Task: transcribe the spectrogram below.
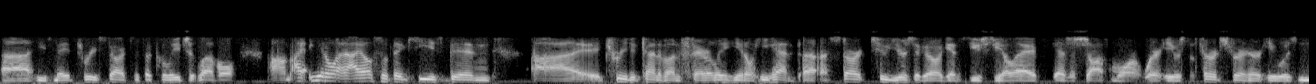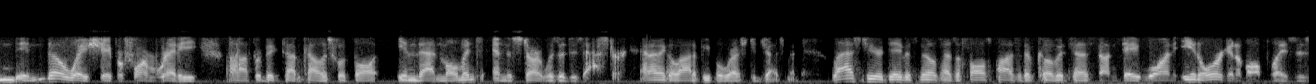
Uh, he's made three starts at the collegiate level. Um, I, you know, I also think he's been uh, treated kind of unfairly. You know, he had a start two years ago against UCLA as a sophomore where he was the third stringer. He was in no way, shape, or form ready uh, for big-time college football in that moment, and the start was a disaster. And I think a lot of people rushed to judgment. Last year, Davis Mills has a false positive COVID test on day one in Oregon, of all places,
